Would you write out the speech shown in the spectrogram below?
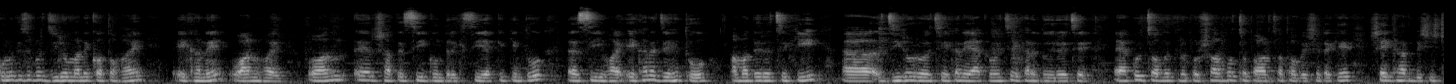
কোনো কিছুর উপর জিরো মানে কত হয়? এখানে ওয়ান হয়। ওয়ানের সাথে সি গুণ দিলে সি একে কিন্তু সি হয়। এখানে যেহেতু আমাদের হচ্ছে কি জিরো রয়েছে, এখানে এক রয়েছে, এখানে দুই রয়েছে, একই চন্দ্রের উপর সর্বোচ্চ পাওয়ার যত হবে সেটাকে সেই ঘাত বিশিষ্ট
